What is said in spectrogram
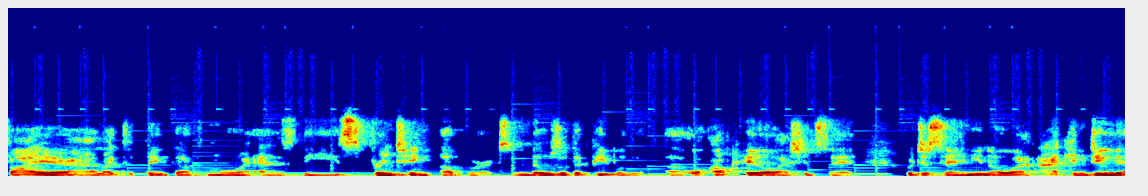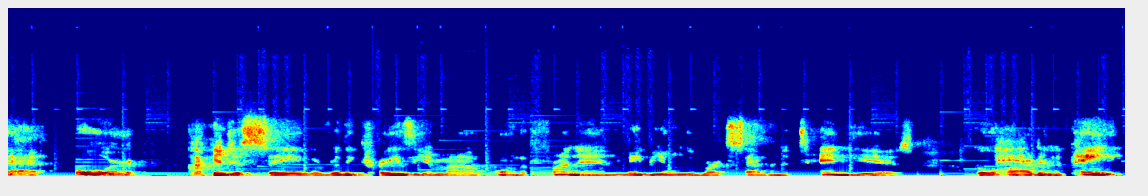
Fire, I like to think of more as the sprinting upwards. And those are the people, uh, or uphill, I should say, are just saying, you know what, I can do that. Or I can just save a really crazy amount on the front end, maybe only work seven to 10 years, go hard in the paint,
